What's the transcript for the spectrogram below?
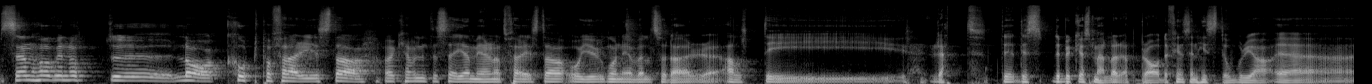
sen har vi något eh, lagkort på Färjestad. Jag kan väl inte säga mer än att Färjestad och Djurgården är väl sådär eh, alltid rätt. Det, det, det brukar smälla rätt bra. Det finns en historia. Eh,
